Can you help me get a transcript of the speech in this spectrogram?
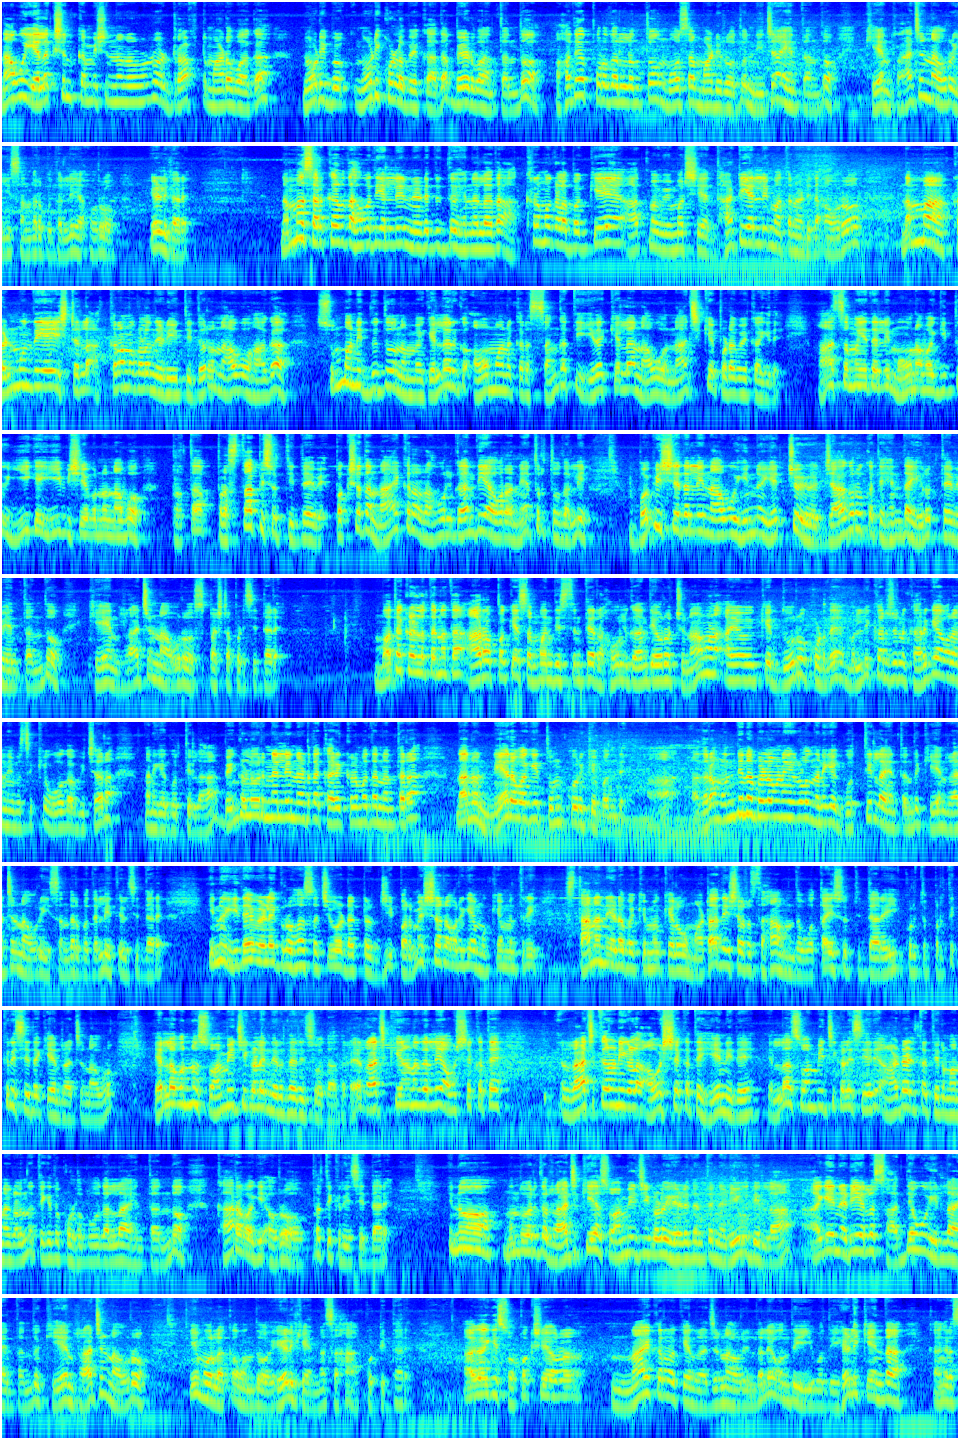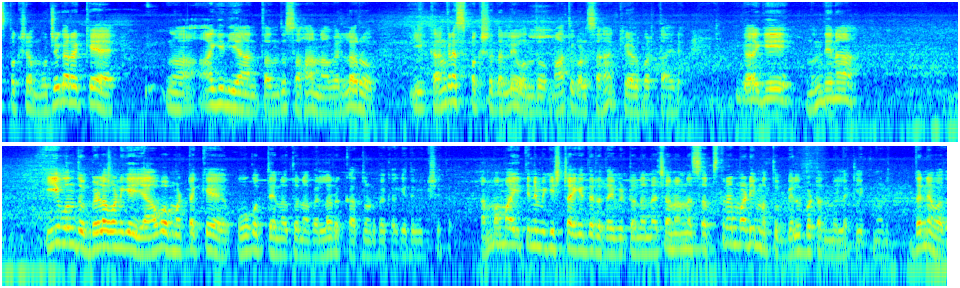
ನಾವು ಎಲೆಕ್ಷನ್ ಕಮಿಷನ್ನವರು ಡ್ರಾಫ್ಟ್ ಮಾಡುವಾಗ ನೋಡಿ ನೋಡಿಕೊಳ್ಳಬೇಕಾದ ಬೇಡವಾ ಅಂತಂದು ಮಹದೇವಪುರದಲ್ಲಂತೂ ಮೋಸ ಮಾಡಿರೋದು ನಿಜ ಅಂತಂದು ಕೆ ಎನ್ ರಾಜಣ್ಣ ಅವರು ಈ ಸಂದರ್ಭದಲ್ಲಿ ಅವರು ಹೇಳಿದ್ದಾರೆ. ನಮ್ಮ ಸರ್ಕಾರದ ಅವಧಿಯಲ್ಲಿ ನಡೆದಿದ್ದು ಎನ್ನಲಾದ ಅಕ್ರಮಗಳ ಬಗ್ಗೆ ಆತ್ಮವಿಮರ್ಶೆಯ ಧಾಟಿಯಲ್ಲಿ ಮಾತನಾಡಿದ ಅವರು, ನಮ್ಮ ಕಣ್ಮುಂದೆಯೇ ಇಷ್ಟೆಲ್ಲ ಅಕ್ರಮಗಳು ನಡೆಯುತ್ತಿದ್ದರು ನಾವು ಆಗ ಸುಮ್ಮನಿದ್ದುದು ನಮಗೆಲ್ಲರಿಗೂ ಅವಮಾನಕರ ಸಂಗತಿ. ಇದಕ್ಕೆಲ್ಲ ನಾವು ನಾಚಿಕೆ ಪಡಬೇಕಾಗಿದೆ. ಆ ಸಮಯದಲ್ಲಿ ಮೌನವಾಗಿದ್ದು ಈಗ ಈ ವಿಷಯವನ್ನು ನಾವು ಪ್ರತಾ, ಪ್ರಸ್ತಾಪಿಸುತ್ತಿದ್ದೇವೆ. ಪಕ್ಷದ ನಾಯಕರ ರಾಹುಲ್ ಗಾಂಧಿ ಅವರ ನೇತೃತ್ವದಲ್ಲಿ ಭವಿಷ್ಯದಲ್ಲಿ ನಾವು ಇನ್ನೂ ಹೆಚ್ಚು ಜಾಗರೂಕತೆಯಿಂದ ಇರುತ್ತೇವೆ ಅಂತಂದು ಕೆ ಎನ್ ರಾಜಣ್ಣ ಅವರು ಸ್ಪಷ್ಟಪಡಿಸಿದ್ದಾರೆ. ಮತಕಳ್ಳತನದ ಆರೋಪಕ್ಕೆ ಸಂಬಂಧಿಸಿದಂತೆ ರಾಹುಲ್ ಗಾಂಧಿ ಅವರು ಚುನಾವಣಾ ಆಯೋಗಕ್ಕೆ ದೂರು ಕೊಡದೆ ಮಲ್ಲಿಕಾರ್ಜುನ ಖರ್ಗೆ ಅವರ ನಿವಾಸಕ್ಕೆ ಹೋಗೋ ವಿಚಾರ ನನಗೆ ಗೊತ್ತಿಲ್ಲ. ಬೆಂಗಳೂರಿನಲ್ಲಿ ನಡೆದ ಕಾರ್ಯಕ್ರಮದ ನಂತರ ನಾನು ನೇರವಾಗಿ ತುಮಕೂರಿಗೆ ಬಂದೆ. ಅದರ ಮುಂದಿನ ಬೆಳವಣಿಗೆಗಳು ನನಗೆ ಗೊತ್ತಿಲ್ಲ ಅಂತಂದು ಕೆ ಎನ್ ರಾಜಣ್ಣ ಅವರು ಈ ಸಂದರ್ಭದಲ್ಲಿ ತಿಳಿಸಿದ್ದಾರೆ. ಇನ್ನು ಇದೇ ವೇಳೆ ಗೃಹ ಸಚಿವ ಡಾಕ್ಟರ್ ಜಿ ಪರಮೇಶ್ವರ್ ಅವರಿಗೆ ಮುಖ್ಯಮಂತ್ರಿ ಸ್ಥಾನ ನೀಡಬೇಕೆಂಬ ಕೆಲವು ಮಠಾಧೀಶರು ಸಹ ಒಂದು ಒತ್ತಾಯಿಸುತ್ತಿದ್ದಾರೆ. ಈ ಕುರಿತು ಪ್ರತಿಕ್ರಿಯಿಸಿದ ಕೆ ಎನ್ ರಾಜಣ್ಣ ಅವರು, ಎಲ್ಲವನ್ನು ಸ್ವಾಮೀಜಿಗಳೇ ನಿರ್ಧರಿಸುವುದಾದರೆ ರಾಜಕಾರಣದಲ್ಲಿ ಅವಶ್ಯಕತೆ ರಾಜಕಾರಣಿಗಳ ಅವಶ್ಯಕತೆ ಏನಿದೆ, ಎಲ್ಲ ಸ್ವಾಮೀಜಿಗಳೇ ಸೇರಿ ಆಡಳಿತ ತೀರ್ಮಾನಗಳನ್ನು ತೆಗೆದುಕೊಳ್ಳಬಹುದಲ್ಲ ಅಂತಂದು ಖಾರವಾಗಿ ಅವರು ಪ್ರತಿಕ್ರಿಯಿಸಿದ್ದಾರೆ. ಇನ್ನು ಮುಂದುವರೆದು ರಾಜಕೀಯ ಸ್ವಾಮೀಜಿಗಳು ಹೇಳಿದಂತೆ ನಡೆಯುವುದಿಲ್ಲ, ಹಾಗೆ ನಡೆಯಲು ಸಾಧ್ಯವೂ ಇಲ್ಲ ಅಂತಂದು ಕೆ. ಎನ್. ರಾಜಣ್ಣ ಅವರು ಈ ಮೂಲಕ ಒಂದು ಹೇಳಿಕೆಯನ್ನು ಸಹ ಕೊಟ್ಟಿದ್ದಾರೆ. ಹಾಗಾಗಿ ಸ್ವಪಕ್ಷೀಯವರ ನಾಯಕರು ಕೆ. ಎನ್. ರಾಜಣ್ಣ ಅವರಿಂದಲೇ ಒಂದು ಈ ಒಂದು ಹೇಳಿಕೆಯಿಂದ ಕಾಂಗ್ರೆಸ್ ಪಕ್ಷ ಮುಜುಗರಕ್ಕೆ ಆಗಿದೆಯಾ ಅಂತಂದು ಸಹ ನಾವೆಲ್ಲರೂ ಈ ಕಾಂಗ್ರೆಸ್ ಪಕ್ಷದಲ್ಲಿ ಒಂದು ಮಾತುಗಳು ಸಹ ಕೇಳಿಬರ್ತಾ ಇದೆ. ಹೀಗಾಗಿ ಮುಂದಿನ ಈ ಒಂದು ಬೆಳವಣಿಗೆ ಯಾವ ಮಟ್ಟಕ್ಕೆ ಹೋಗುತ್ತೆ ಅನ್ನೋದು ನಾವೆಲ್ಲರೂ ಕಾದು ನೋಡಬೇಕಾಗಿದೆ ವೀಕ್ಷಕರು. ನಮ್ಮ ಮಾಹಿತಿ ನಿಮಗೆ ಇಷ್ಟ ಆಗಿದ್ದರೆ ದಯವಿಟ್ಟು ನನ್ನ ಚಾನಲ್ನ ಸಬ್ಸ್ಕ್ರೈಬ್ ಮಾಡಿ ಮತ್ತು ಬೆಲ್ ಬಟನ್ ಮೇಲೆ ಕ್ಲಿಕ್ ಮಾಡಿ. ಧನ್ಯವಾದ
